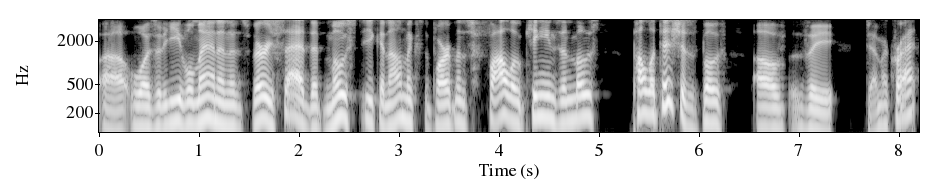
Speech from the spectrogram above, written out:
uh, was an evil man. And it's very sad that most economics departments follow Keynes and most politicians, both of the Democrat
